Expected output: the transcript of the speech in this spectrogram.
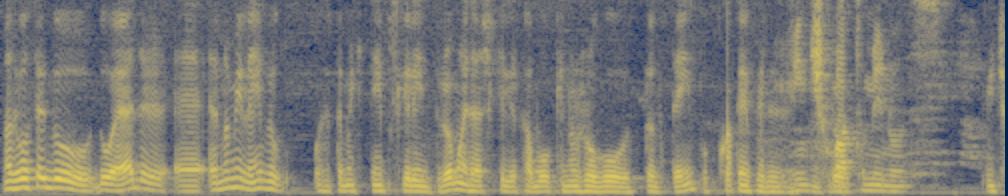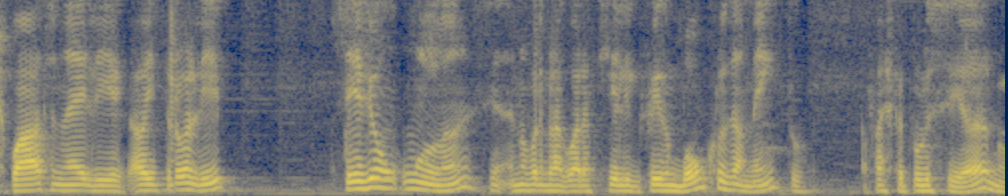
Mas gostei do, do Éder. É, eu não me lembro exatamente o tempo que ele entrou, mas acho que ele acabou que não jogou tanto tempo. Quanto tempo ele 24 entrou? minutos. 24, né? Ele entrou ali. Teve um, um, lance, eu não vou lembrar agora, que ele fez um bom cruzamento. Acho que foi pro Luciano.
